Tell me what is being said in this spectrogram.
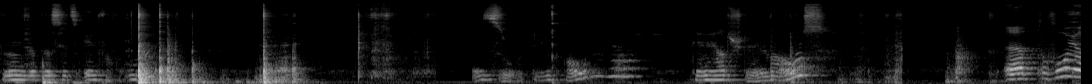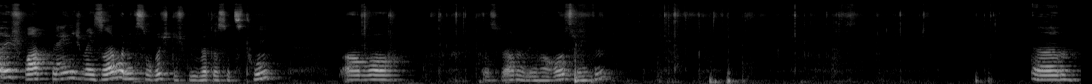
füllen wir das jetzt einfach um. So, den brauchen wir. Den Herd stellen wir aus. Äh, bevor ihr euch fragt, nein, ich weiß selber nicht so richtig, wie wir das jetzt tun. Aber das werden wir herausfinden. Ähm,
